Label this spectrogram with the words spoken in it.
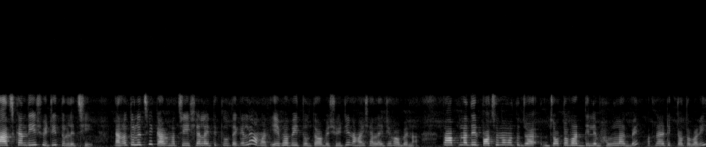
মাঝখান দিয়ে সুইটি তুলেছি। কেন তুলেছি? কারণ হচ্ছে এই সেলাইটি তুলতে গেলে আমার এইভাবেই তুলতে হবে সুইটি, না হয় সেলাইটি হবে না। তো আপনাদের পছন্দ মতো যতবার দিলে ভালো লাগবে, আপনারা ঠিক ততবারই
